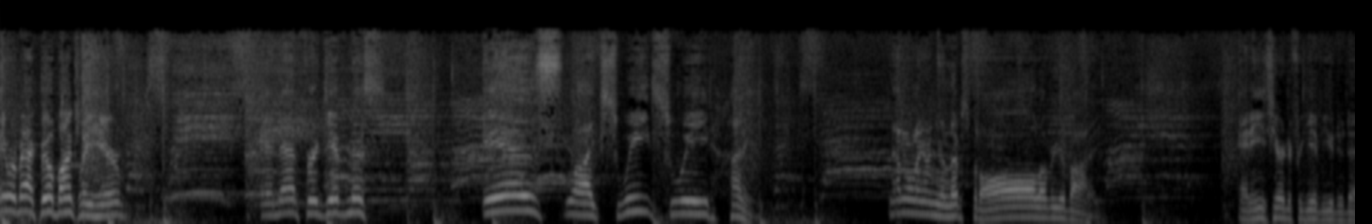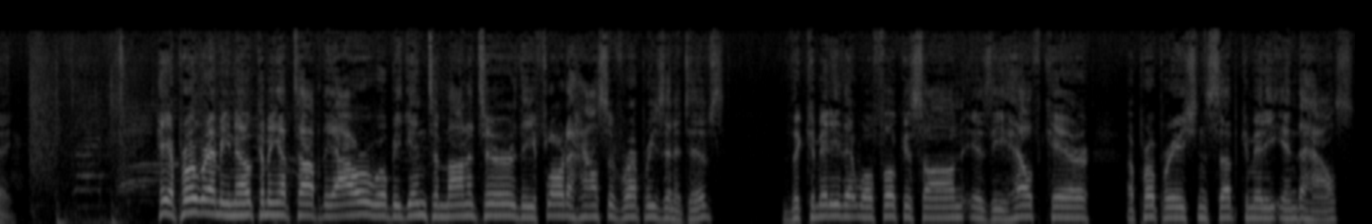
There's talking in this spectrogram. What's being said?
Hey, we're back. Bill Bunkley here. And that forgiveness is like sweet, sweet honey. Not only on your lips, but all over your body. And he's here to forgive you today. Hey, a programming note coming up top of the hour. We'll begin to monitor the Florida House of Representatives. The committee that we'll focus on is the Health Care Appropriations Subcommittee in the House.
